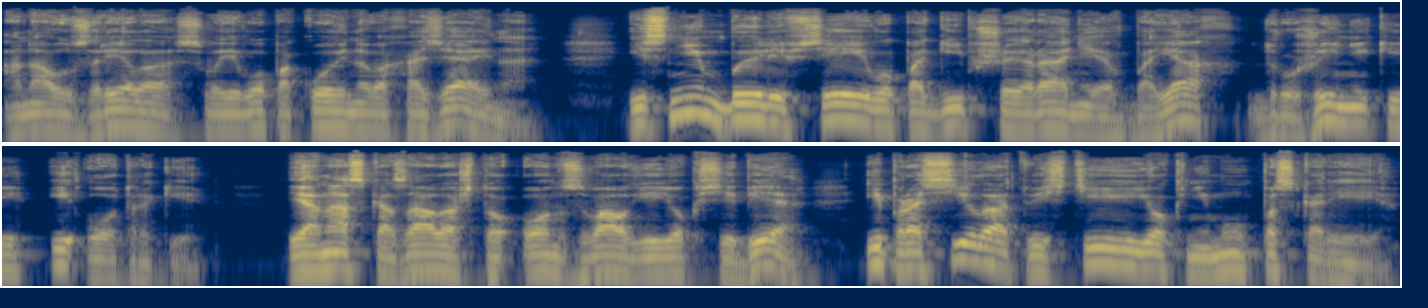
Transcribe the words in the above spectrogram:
она узрела своего покойного хозяина и с ним были все его погибшие ранее в боях дружинники и отроки. И она сказала, что он звал ее к себе и просила отвести ее к нему поскорее.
